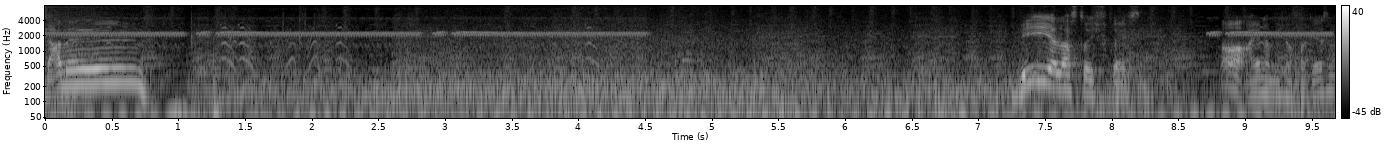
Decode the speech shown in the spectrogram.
Sammeln! Ihr lasst euch fressen. Ah, einen habe ich noch vergessen.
